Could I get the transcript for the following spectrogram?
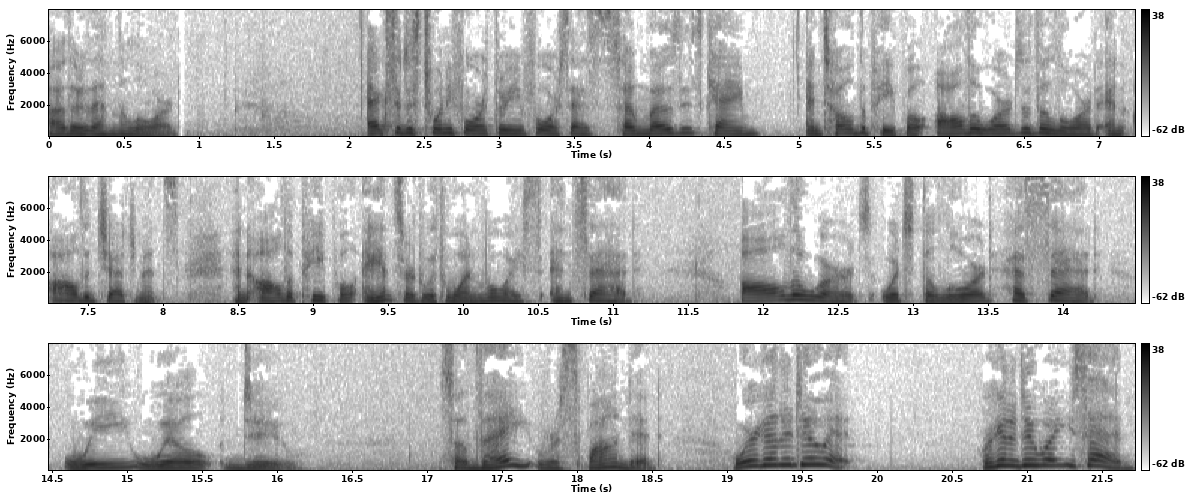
other than the Lord. Exodus 24, 3 and 4 says, So Moses came and told the people all the words of the Lord and all the judgments. And all the people answered with one voice and said, All the words which the Lord has said, we will do. So they responded, We're going to do it. We're going to do what you said.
